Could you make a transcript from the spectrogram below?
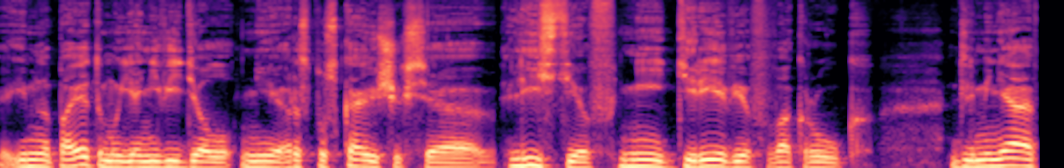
Именно поэтому я не видел ни распускающихся листьев, ни деревьев вокруг. Для меня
